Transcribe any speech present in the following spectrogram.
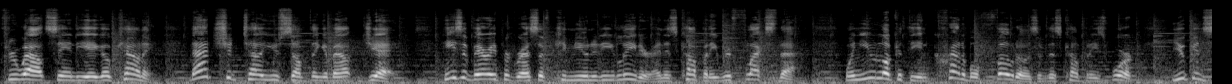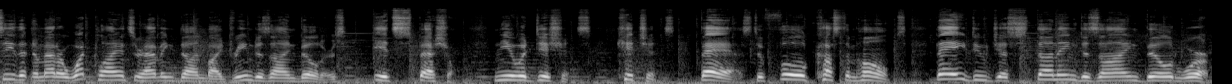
throughout San Diego County. That should tell you something about Jay. He's a very progressive community leader, and his company reflects that. When you look at the incredible photos of this company's work, you can see that no matter what clients are having done by Dream Design Builders, it's special. New additions, kitchens, baths to full custom homes. They do just stunning design build work.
